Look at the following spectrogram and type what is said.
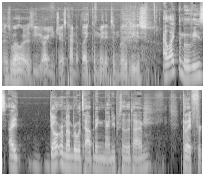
as well, or is you are you just kind of like committed to movies? I like the movies. I don't remember what's happening 90% of the time because I for,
